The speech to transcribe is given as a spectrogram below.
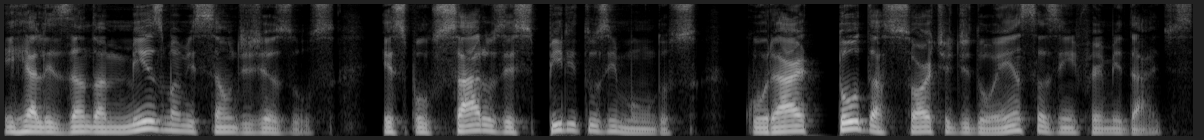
e realizando a mesma missão de Jesus: expulsar os espíritos imundos, curar toda sorte de doenças e enfermidades.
